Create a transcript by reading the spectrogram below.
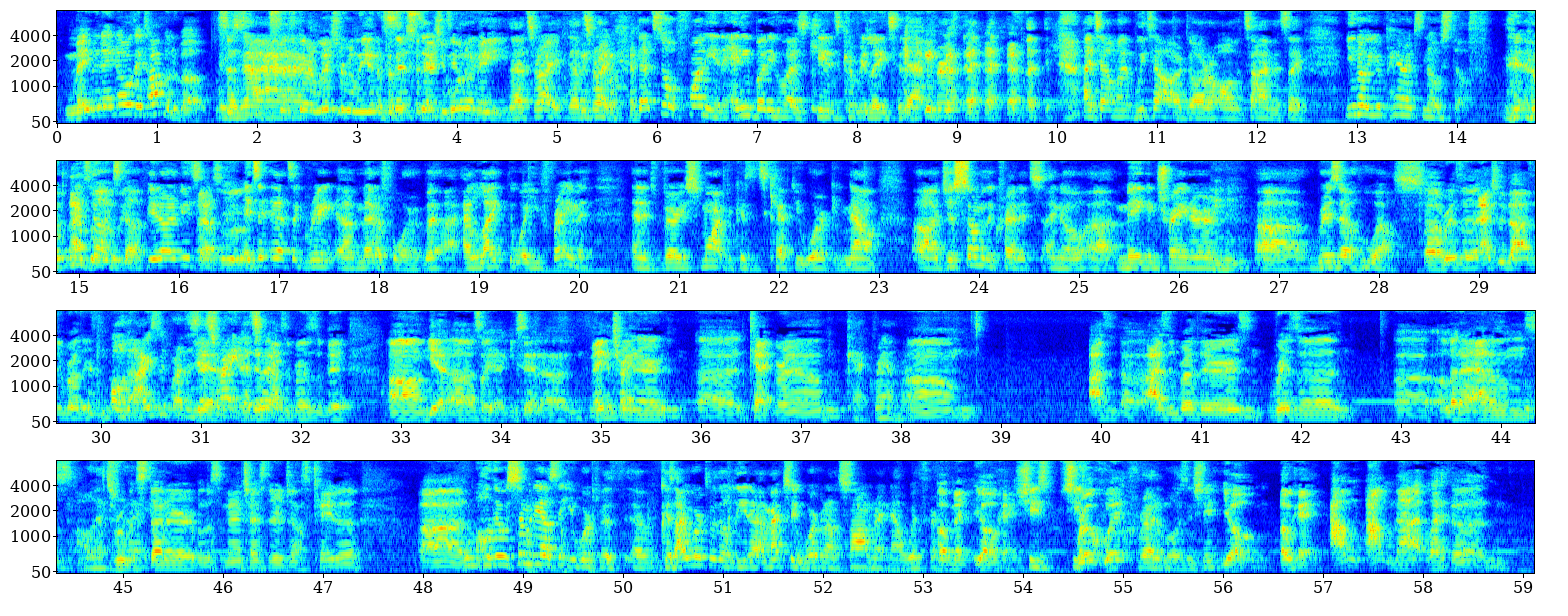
maybe they know what they're talking about since, Exactly. since they're literally in a position that you want to be. it- That's right. That's right. that's so funny, and anybody who has kids can relate to that. First, I tell my, we tell our daughter all the time. It's like, you know, your parents know stuff. We've done stuff. You know what I mean? So Absolutely. It's a, that's a great uh, metaphor, but I, I like the way you frame it, and it's very smart because it's kept you working. Now, uh, just some of the credits I know: uh, Meghan Trainor, Mm-hmm. uh, RZA. Who else? Uh, RZA, actually the Isley Brothers. Oh, the Isley Brothers, that's right, Yeah, that's I did right. the Isley Brothers a bit. Um, yeah, uh, so yeah, you said uh, Meghan Trainor, uh, Kat Graham, Kat Graham. Right? um, uh, Brothers, RZA, uh, Oleta Adams, Oh, that's Ruben right. Studdard, Melissa Manchester, Jon Secada. Uh, Oh, there was somebody else that you worked with because I worked with Oleta. I'm actually working on a song right now with her. oh, man, yo, okay. she's she's Real quick. incredible, isn't she? Yo, okay. I'm I'm not like a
